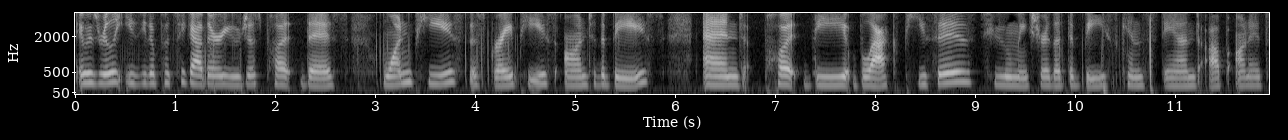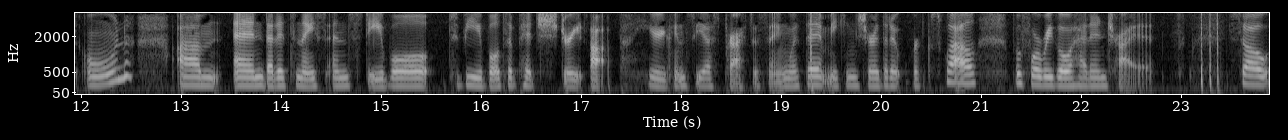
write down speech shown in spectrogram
It was really easy to put together. You just put this one piece, this gray piece, onto the base and put the black pieces to make sure that the base can stand up on its own um, and that it's nice and stable to be able to pitch straight up. Here you can see us practicing with it, making sure that it works well before we go ahead and try it. So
